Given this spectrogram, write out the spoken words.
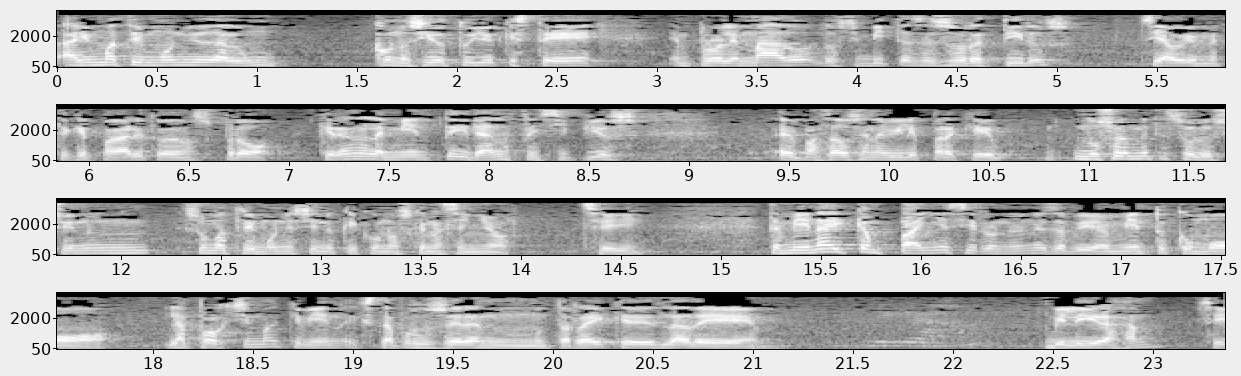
Hay un matrimonio de algún conocido tuyo que esté en problemado, los invitas a esos retiros. Sí, obviamente hay que pagar y todo eso, pero crean el ambiente y dan los principios eh, basados en la Biblia para que no solamente solucionen su matrimonio, sino que conozcan al Señor. ¿sí? También hay campañas y reuniones de avivamiento como la próxima, que, viene, que está por suceder en Monterrey, que es la de Billy Graham, ¿sí?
